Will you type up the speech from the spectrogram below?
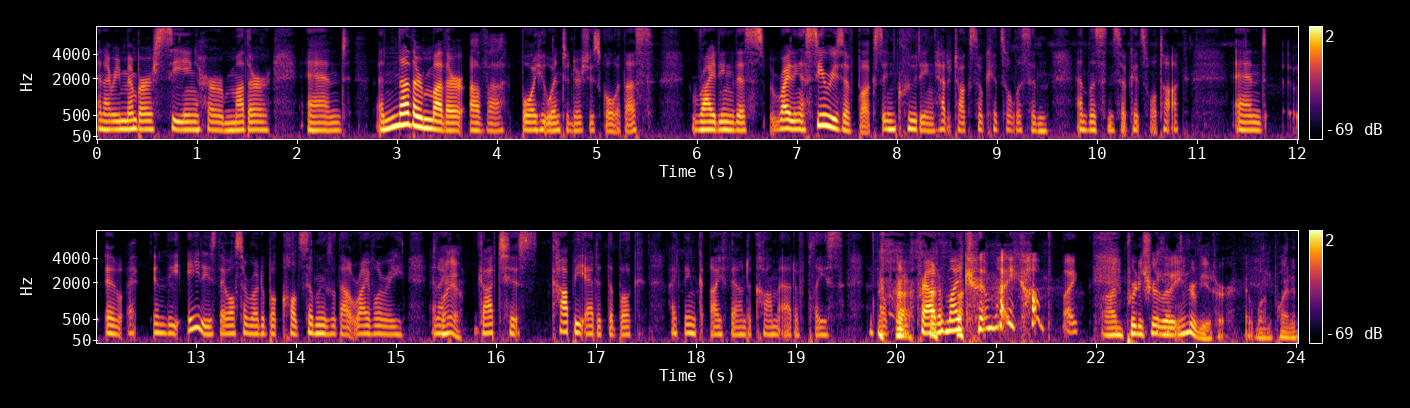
And I remember seeing her mother and another mother of a boy who went to nursery school with us writing this writing a series of books including how to talk so kids will listen and listen so kids will talk And uh, in the 80s, they also wrote a book called Siblings Without Rivalry, and Oh, I yeah. got to copy edit the book. I think I found a comma out of place and felt very proud of my my, my I'm pretty sure that I interviewed her at one point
